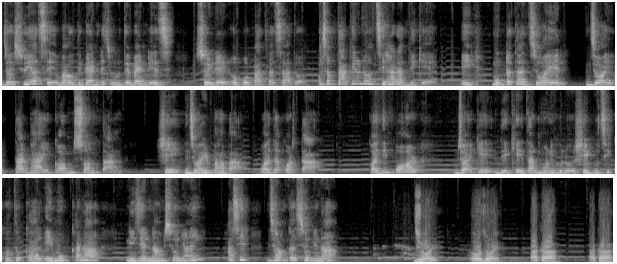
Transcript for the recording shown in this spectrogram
জয় শুয়ে আছে, বাহুতে ব্যান্ডেজ উড়ুতে ব্যান্ডেজ শরীরের ওপর পাতলা চাদর। সব তাকে রইল চেহারার দিকে। এই মুখটা তার জয়ের। জয় তার ভাই, কম সন্তান। সে জয়ের বাবা, পয়দা কর্তা। কয়দিন পর জয়কে দেখে তার মনে হলো সে বুঝি কতকাল এই মুখখানা নিজের নাম শোনে নাই? হাসির ঝঙ্কার শোনে না। জয়? ও জয় টাকা টাকা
